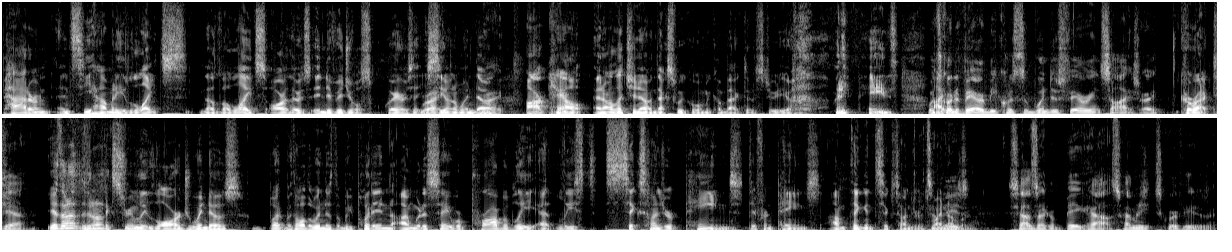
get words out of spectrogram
pattern and see how many lights. Now the lights are those individual squares that you Right, see on a window. right. Our count, and I'll let you know next week when we come back to the studio how many panes. Well, it's I- going to vary because the windows vary in size, right? Correct. Yeah. Yeah, they're not, they're not extremely large windows, but with all the windows that we put in, I'm going to say we're probably at least 600 panes, different panes. I'm thinking 600 is It's my amazing. number. Sounds like a big house. How many square feet is it?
